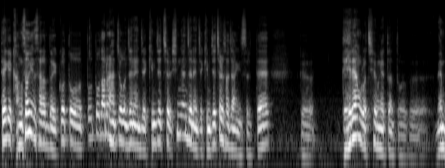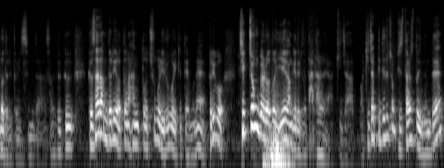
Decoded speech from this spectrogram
되게 강성인 사람도 있고 또 또 또 다른 한쪽은 전에 이제 김재철 10년 전에 이제 김재철 사장이 있을 때 그 대량으로 채용했던 또 그 멤버들이 또 있습니다. 그래서 그, 그, 그 사람들이 어떤 한 또 축을 이루고 있기 때문에 그리고 직종별로도 이해관계들이 다 달라요. 기자, 뭐 기자 PD도 좀 비슷할 수도 있는데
